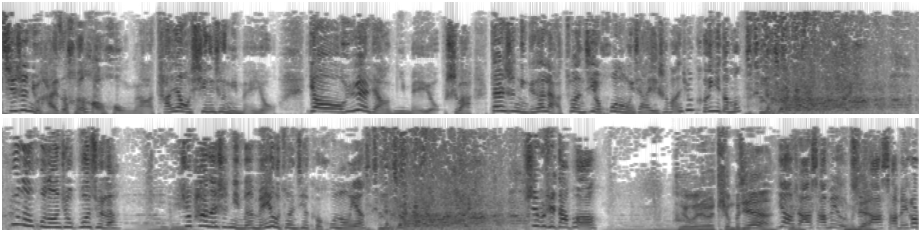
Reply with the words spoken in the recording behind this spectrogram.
其实女孩子很好哄的，她要星星你没有，要月亮你没有，是吧？但是你给她俩钻戒糊弄一下也是完全可以的吗？糊弄糊弄就过去了，就怕的是你们没有钻戒可糊弄呀，是不是大鹏？我我听不见。要啥啥没有，吃啥啥没够。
